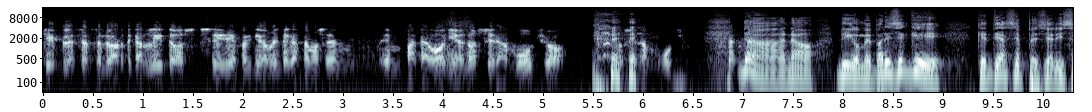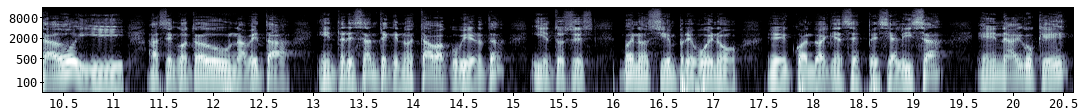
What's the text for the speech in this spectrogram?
Qué placer saludarte, Carlitos. Sí, efectivamente acá estamos en, en Patagonia. No será mucho. No será mucho. No, no, digo, me parece que, que te has especializado y has encontrado una beta interesante que no estaba cubierta. Y entonces, bueno, siempre es bueno eh, cuando alguien se especializa en algo que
